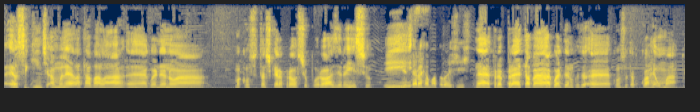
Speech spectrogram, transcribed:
é o seguinte, a mulher ela tava lá é, aguardando uma, uma consulta, acho que era pra osteoporose, era isso? E. Isso era um reumatologista. É, pra, pra, tava aguardando é, consulta com a Reumato.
